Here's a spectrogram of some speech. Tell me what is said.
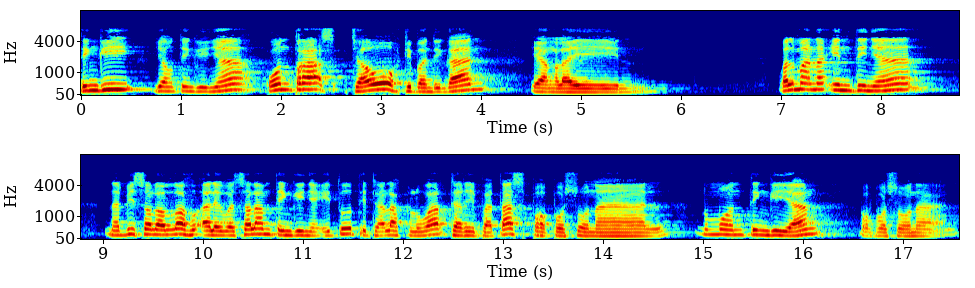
tinggi, yang tingginya kontras jauh dibandingkan yang lain. Wal makna intinya Nabi Shallallahu Alaihi Wasallam tingginya itu tidaklah keluar dari batas proporsional, namun tinggi yang proporsional.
